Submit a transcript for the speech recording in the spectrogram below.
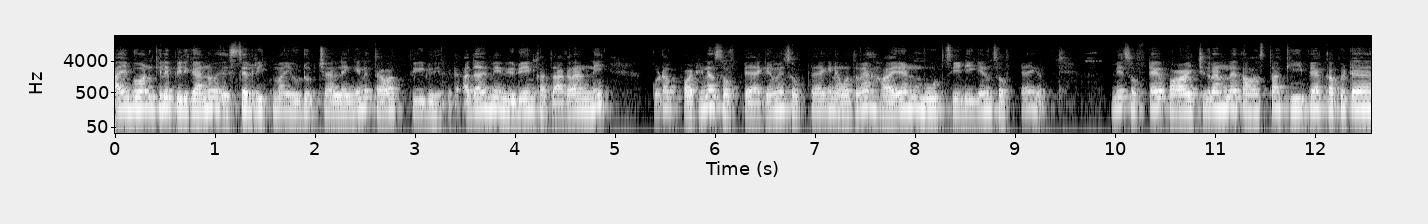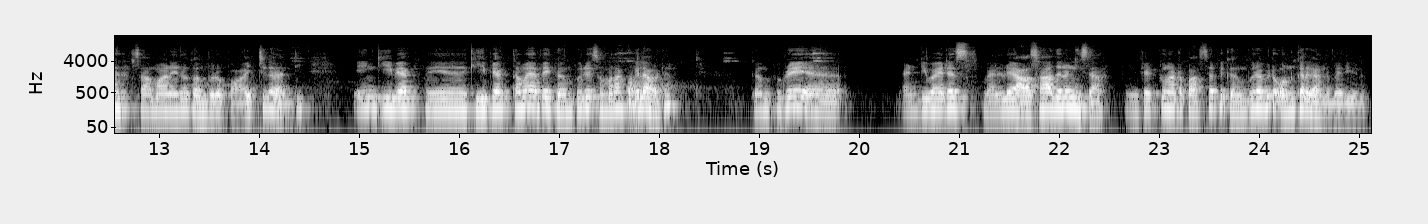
ආයිබෝන් කියලා පිළිගන්නවා SL රිට්ම YouTube channel එකෙන් තවත් වීඩියෝ එකකට. අද මේ වීඩියෝෙන් කතා කරන්නේ ගොඩක් වටිනා software එකක්. මේ software එකේ නම තමයි Highland Boot CD කියන software එක. මේ software එක පාවිච්චි කරන්න අවස්ථා කීපයක් අපිට සාමාන්‍යයෙන් කම්පියුටර් පාවිච්චි කරද්දී එයින් කීපයක් කීපයක් තමයි අපේ කම්පියුටරේ සමනක් වෙලාවට කම්පියුටරේ ඇන්ටිවයිරස් මැල්වේ ආසාදන නිසා ඉන්ෆෙක්ට් වුණාට පස්සේ අපේ කම්පියුටර් අපිට ඔන් කරගන්න බැරි වෙනවා.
